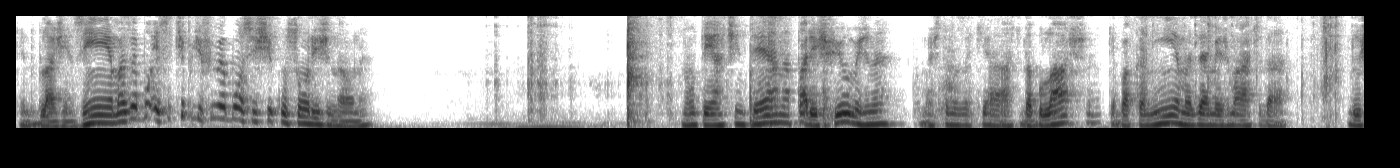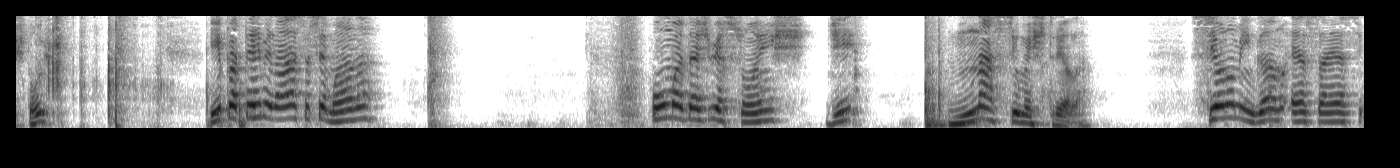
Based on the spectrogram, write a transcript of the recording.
Tem dublagenzinha, mas é bom, esse tipo de filme é bom assistir com som original, né? Não tem arte interna, Paris Filmes, né? Mas temos aqui a arte da bolacha, que é bacaninha, mas é a mesma arte da, do estojo. E para terminar essa semana, uma das versões de Nasce uma Estrela. Se eu não me engano, essa, essa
